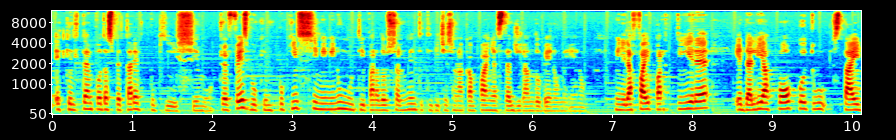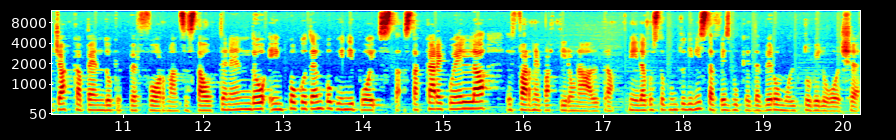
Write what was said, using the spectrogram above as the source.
è che il tempo da aspettare è pochissimo, cioè Facebook in pochissimi minuti paradossalmente ti dice se una campagna sta girando bene o meno, quindi la fai partire e da lì a poco tu stai già capendo che performance sta ottenendo e in poco tempo quindi puoi sta- staccare quella e farne partire un'altra. Quindi da questo punto di vista Facebook è davvero molto veloce.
